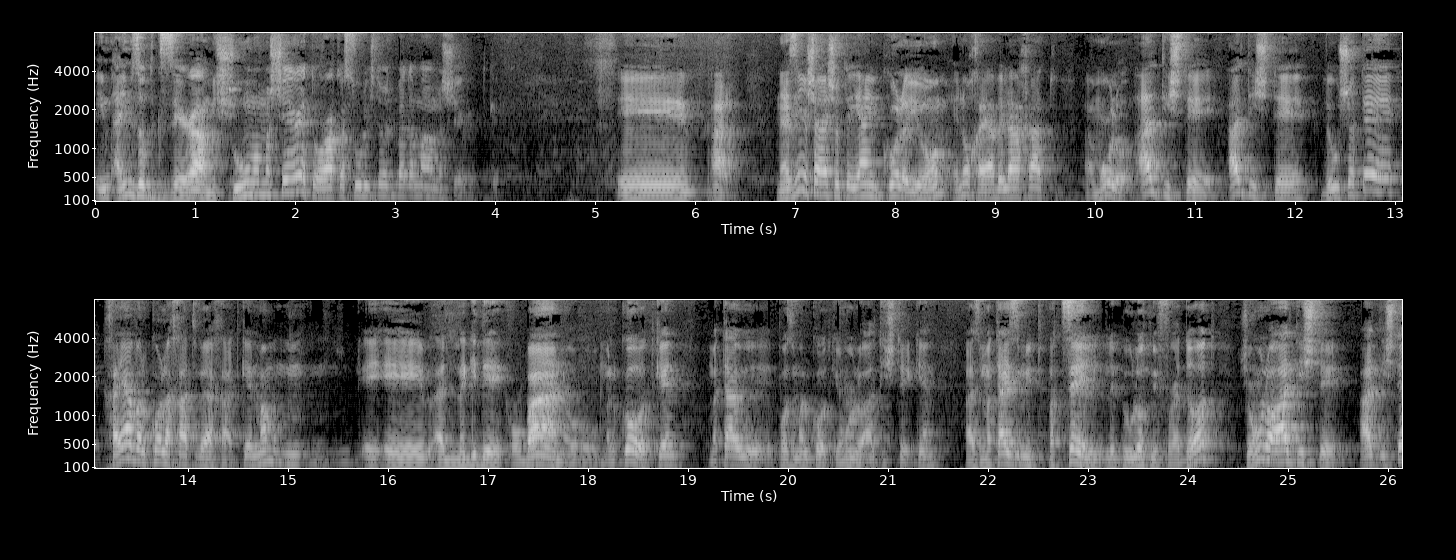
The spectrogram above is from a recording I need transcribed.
אם, האם זאת גזירה משום המשרת, או רק אסור להשתמש באדמה המשרת? כן. אה, הלאה. נזיר שהיה שותה יין כל היום, אינו חייב אלא אחת. אמרו לו, אל תשתה, אל תשתה, והוא שותה, חייב על כל אחת ואחת. כן, מה, נגיד אה, קורבן או, או מלקות, כן? מתי, פה זה מלקות, כי אומרים לו אל תשתה, כן? אז מתי זה מתפצל לפעולות נפרדות? כשאומרים לו אל תשתה, אל תשתה,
